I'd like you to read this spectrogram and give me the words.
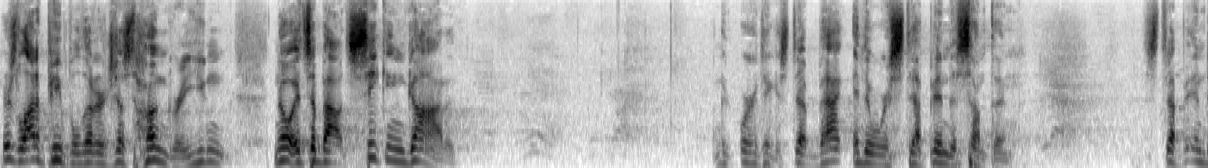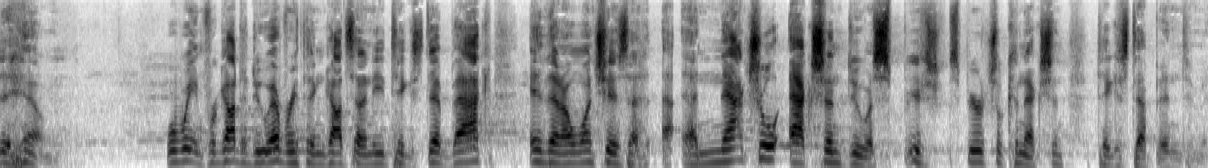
There's a lot of people that are just hungry. You can, no, it's about seeking God. We're going to take a step back and then we're going to step into something. Step into Him. We're waiting for God to do everything. God said, I need to take a step back. And then I want you as a, a natural action, do a spiritual connection, take a step into me.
